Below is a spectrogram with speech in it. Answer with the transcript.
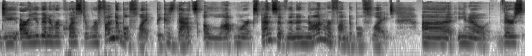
do you, are you going to request a refundable flight? Because that's a lot more expensive than a non-refundable flight. Uh, you know there's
